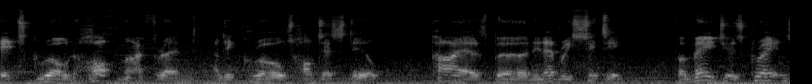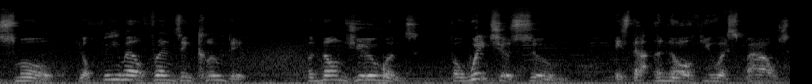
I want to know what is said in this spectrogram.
It's grown hot, my friend, and it grows hotter still. Pyres burn in every city. For majors great and small, your female friends included. For non-humans, for witches soon. Is that the North you espouse?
